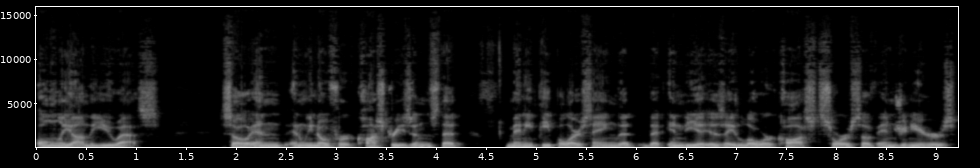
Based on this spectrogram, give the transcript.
only on the U.S. So, and, and we know for cost reasons that many people are saying that, that India is a lower cost source of engineers,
